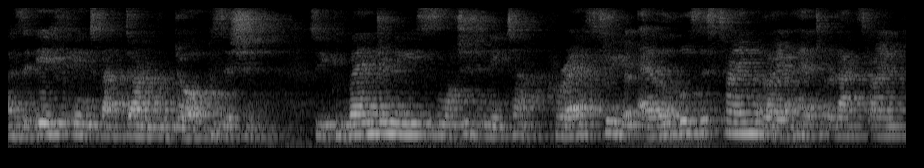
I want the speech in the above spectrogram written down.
as if into that downward dog position. So you can bend your knees as much as you need to. Press through your elbows this time, allow your head to relax down.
